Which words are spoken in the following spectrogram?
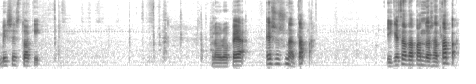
¿Veis esto aquí? La europea, eso es una tapa. ¿Y qué está tapando esa tapa?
